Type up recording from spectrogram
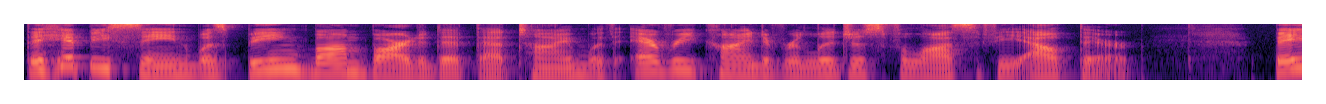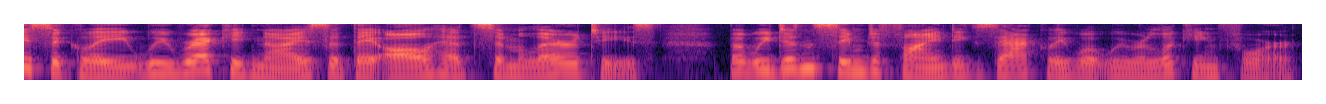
The hippie scene was being bombarded at that time with every kind of religious philosophy out there. Basically, we recognized that they all had similarities, but we didn't seem to find exactly what we were looking for.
